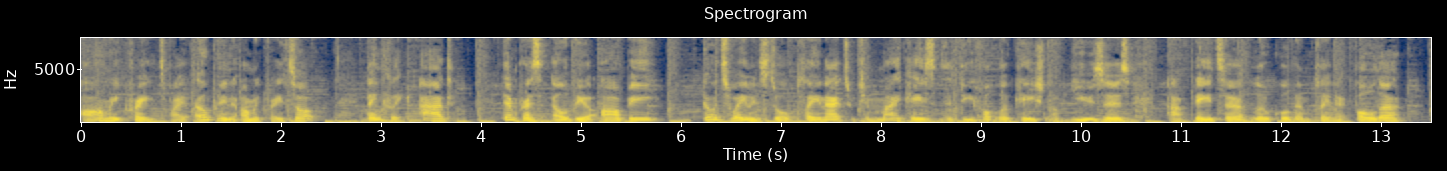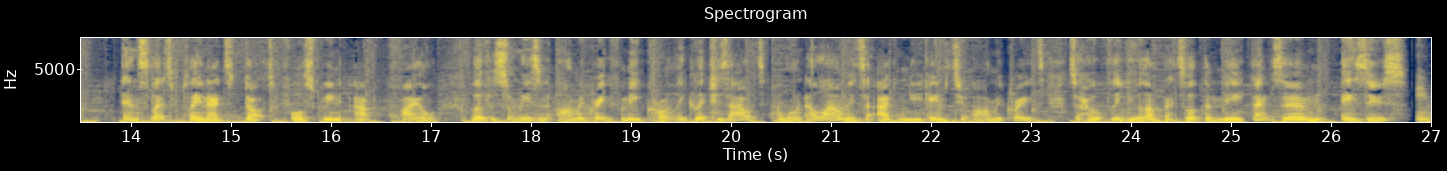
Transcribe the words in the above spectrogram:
Armoury Crate by opening Armoury Crate up then click add, then press LB or RB, go to where you install Playnite, which in my case is the default location of users, app data, local, then Playnite folder, then select playnite.fullscreen app file. Although for some reason Armoury Crate for me currently glitches out and won't allow me to add new games to Armoury Crate. So hopefully you'll have better luck than me. Thanks um, Asus. Eight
